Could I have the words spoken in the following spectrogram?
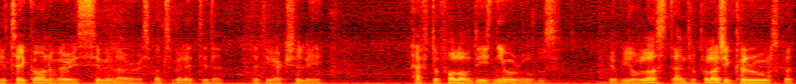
you take on a very similar responsibility that that you actually have to follow these new rules. You've, you've lost the anthropological rules but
